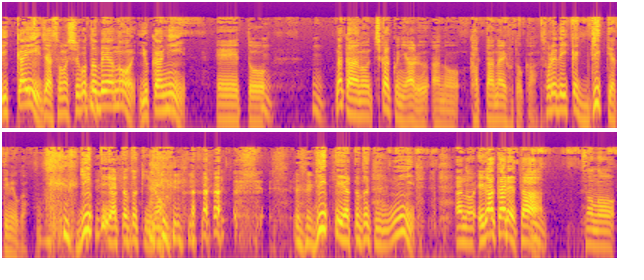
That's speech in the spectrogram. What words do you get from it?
一回、じゃあその仕事部屋の床に、えーっと、うんうん。なんかあの近くにあるあのカッターナイフとかそれで一回ギッてやってみようか。ギッてやった時の ギッてやった時にあの描かれた、その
